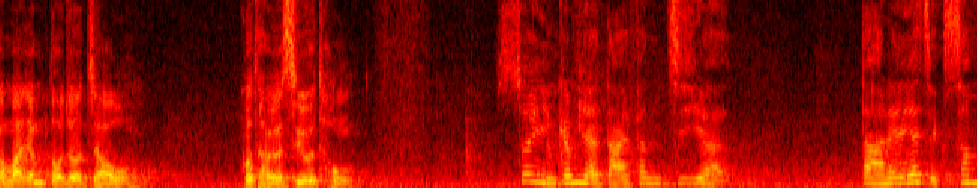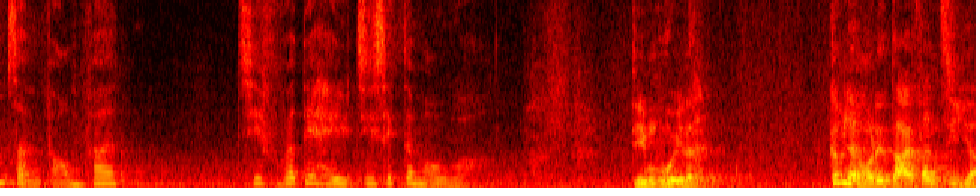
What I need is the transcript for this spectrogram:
今晚飲多咗酒，個頭有少少痛。雖然今日係大婚之日，但你一直心神恍惚，似乎一啲喜悅之色都冇喎。點會呢？今日我哋大婚之日，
